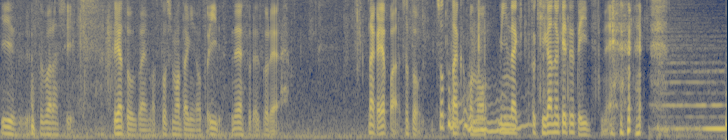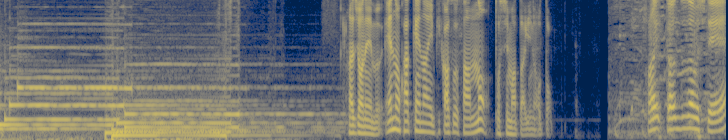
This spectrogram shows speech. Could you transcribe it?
いいですね。素晴らしい。ありがとうございます。年またぎの音いいですね。それぞれ。なんかやっぱちょっとちょっとなんかこのみんなちょっと気が抜けてていいですねラジオネーム絵の描けないピカソさんの年またぎの音。はいカウントダウンして。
